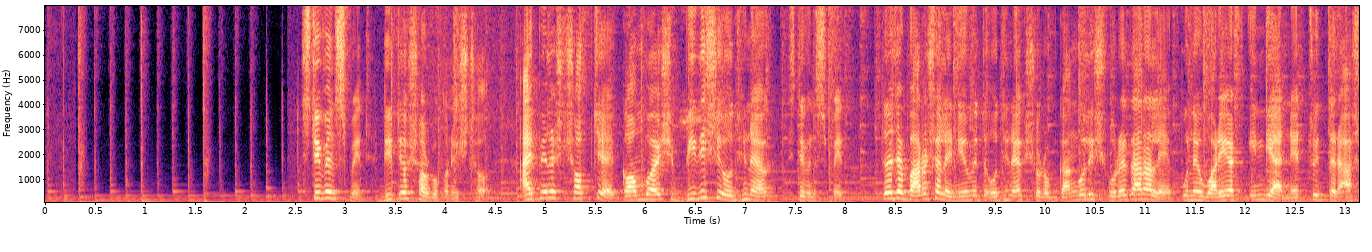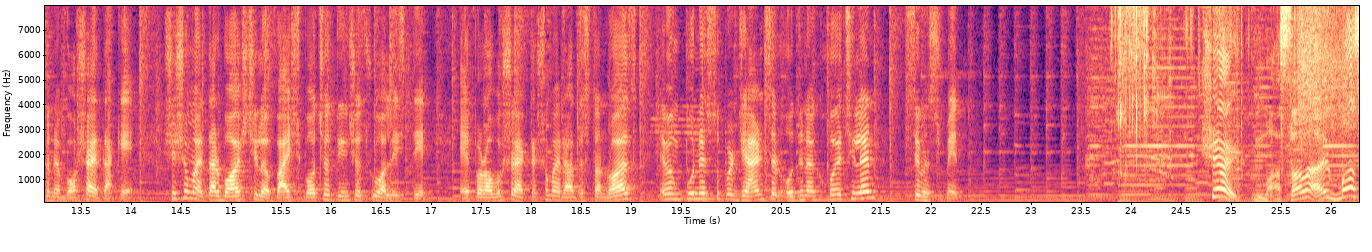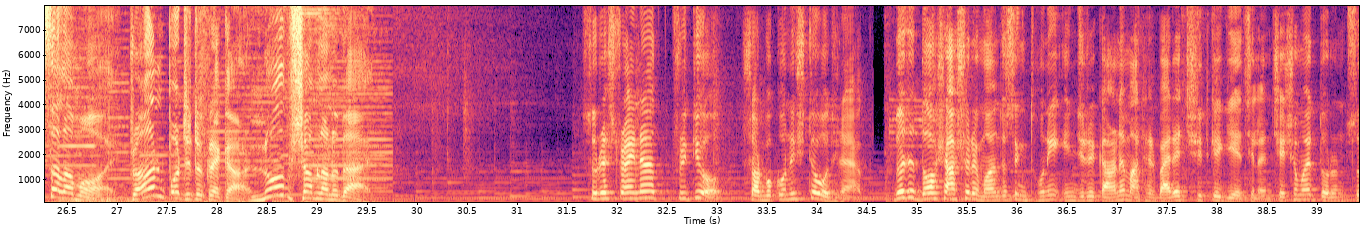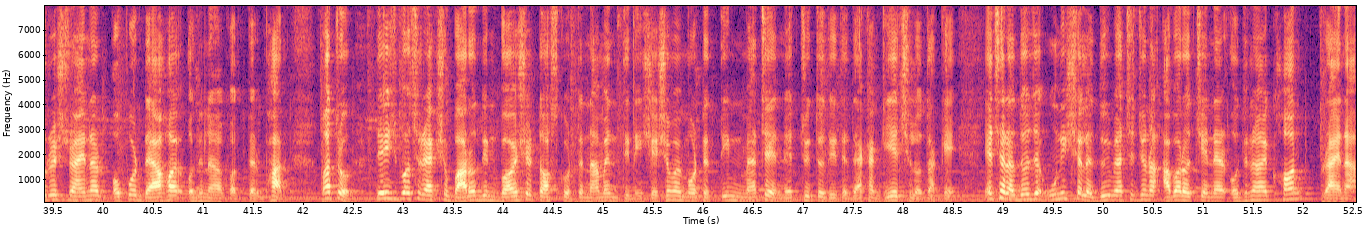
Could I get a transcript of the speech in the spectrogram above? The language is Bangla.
স্টিভেন স্মিথ, দ্বিতীয় সর্বকনিষ্ঠ। আইপিএলের সবচেয়ে কম বয়সী বিদেশি অধিনায়ক স্টিভেন স্মিথ। দু সালে নিয়মিত অধিনায়ক সৌরভ গাঙ্গুলি সরে দাঁড়ালে পুনে ওয়ারিয়ার্স ইন্ডিয়া নেতৃত্বের আসনে বসায় তাকে। সে সময় তার বয়স ছিল বাইশ বছর তিনশো চুয়াল্লিশ দিন। এরপর অবশ্য একটা সময় রাজস্থান রয়্যালস এবং পুনে সুপার জায়ান্টসের অধিনায়ক হয়েছিলেন স্টিভেন স্মিথ। সেই মাসালায় মাসালাময় প্রাণ পটেটো ক্র্যাকার লোভ সামলানো দেয়। সুরেশ রায়না তৃতীয় সর্বকনিষ্ঠ অধিনায়ক। দু হাজার দশ আসরে মহেন্দ্র সিং ধোনি ইঞ্জুরির কারণে মাঠের বাইরে ছিটকে গিয়েছিলেন। সে সময় তরুণ সুরেশ রায়নার ওপর দেওয়া হয় অধিনায়কত্বের ভার। মাত্র তেইশ বছর একশো বারো দিন বয়সে টস করতে নামেন তিনি। সে সময় মোটে তিন ম্যাচে নেতৃত্ব দিতে দেখা গিয়েছিল তাকে। এছাড়া দুই হাজার উনিশ সালে দুই ম্যাচের জন্য আবারও চেন্নাইয়ের অধিনায়ক হন রায়না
